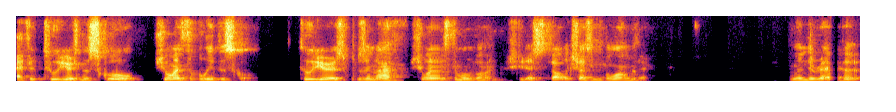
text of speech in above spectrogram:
after two years in the school, she wants to leave the school. Two years was enough. She wants to move on. She just felt like she doesn't belong there. when the Rebbe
